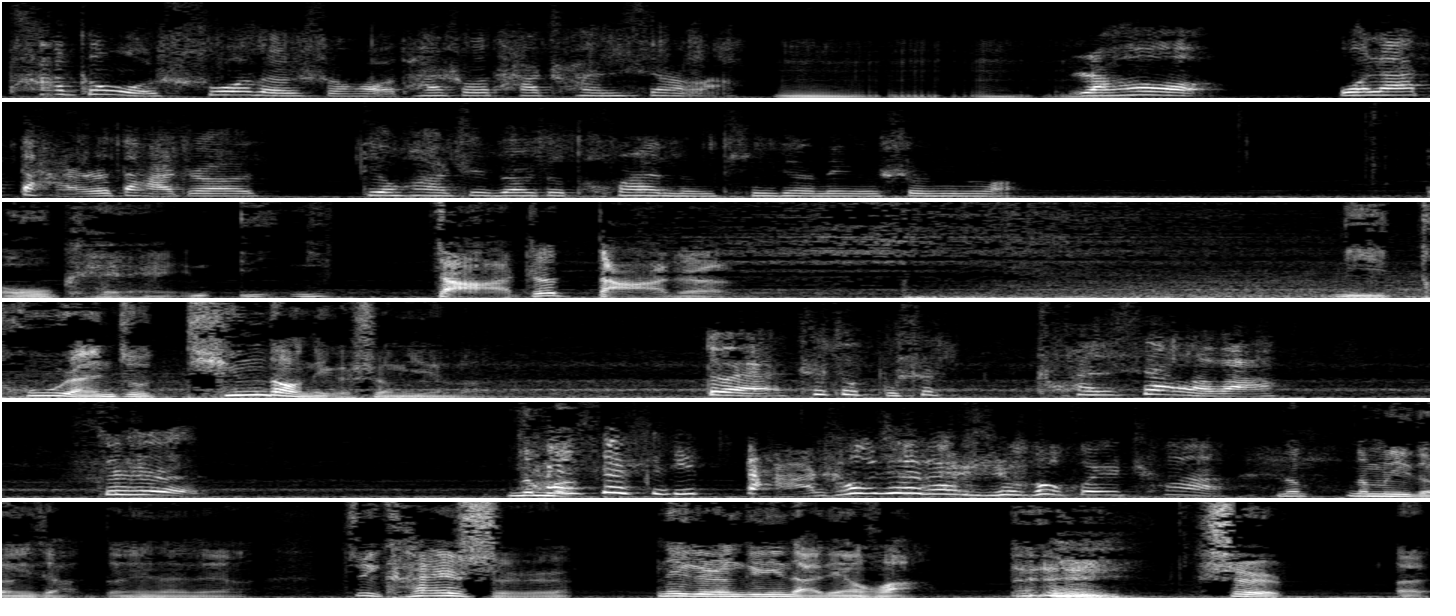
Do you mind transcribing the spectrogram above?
他跟我说的时候，他说他穿线了，嗯嗯嗯嗯，然后我俩打着打着，电话这边就突然能听见那个声音了。OK，你你打着打着，你突然就听到那个声音了，对，这就不是串线了吧？就是串线是你打出去的时候会串，那那么你等一下，等一下，等一下。最开始那个人给你打电话，是呃，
